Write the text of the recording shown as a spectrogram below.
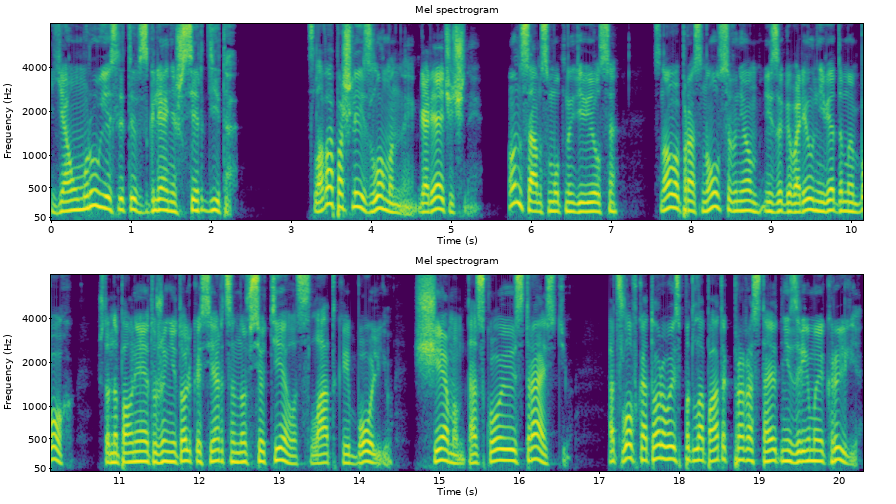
Я умру, если ты взглянешь сердито». Слова пошли изломанные, горячечные. Он сам смутно дивился. Снова проснулся в нем и заговорил неведомый бог, что наполняет уже не только сердце, но все тело сладкой болью, щемом, тоскою и страстью, от слов которого из-под лопаток прорастают незримые крылья.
